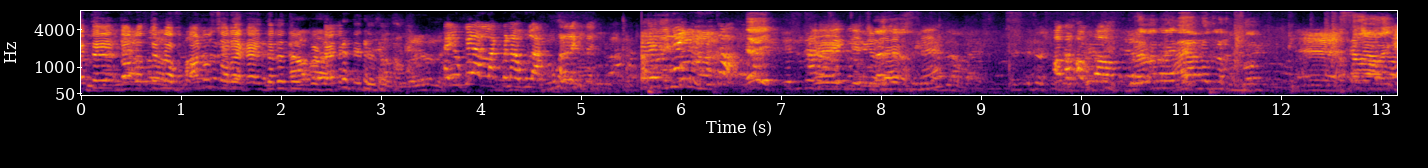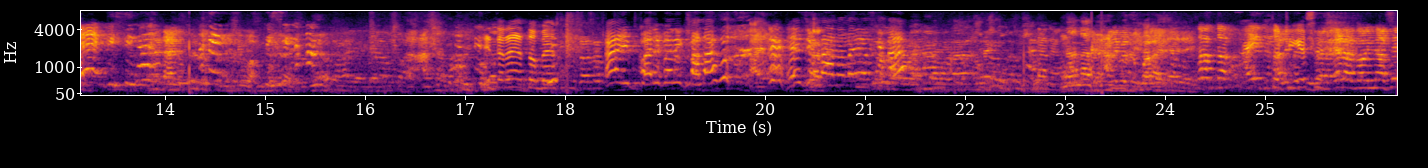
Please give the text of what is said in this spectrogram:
এতে নরতের মানুষ চড়া খায় তাহলে তো ডাইরেক্ট দিতেছে এই ওকে আর লাগবে না ওগুলা ভালো রেখে দেন এই যে চলে আসছে কথা কথা এই দিছি না দিছি না এটারা এত এই পারিবারিক মানা এই যে না তো ঠিক আছে না? আছে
